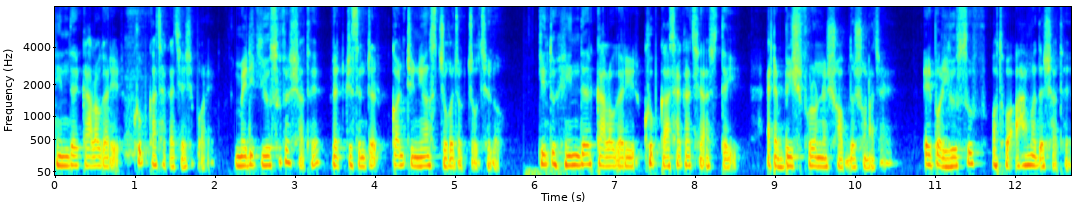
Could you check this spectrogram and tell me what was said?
হিন্দের কালো গাড়ির খুব কাছাকাছি এসে পড়ে। মেডিক ইউসুফের সাথে রেড ক্রিসেন্টের কন্টিনিউয়াস যোগাযোগ চলছিল। কিন্তু হিন্দের কালো গাড়ির খুব কাছাকাছি আসতেই একটা বিস্ফোরণের শব্দ শোনা যায়। এরপর ইউসুফ অথবা আহমদের সাথে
